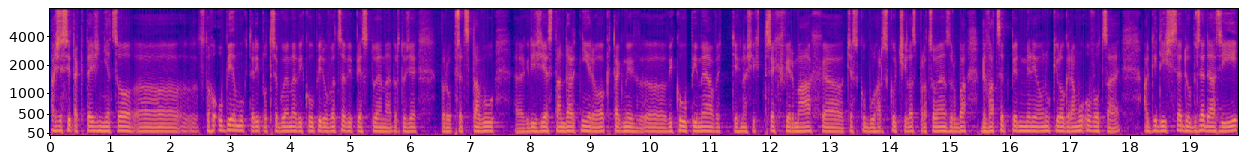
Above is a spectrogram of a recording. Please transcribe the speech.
a že si taktéž něco eh, z toho objemu, který potřebujeme vykoupit ovoce, vypěstujeme, protože pro představu, eh, když je standardní rok, tak my vykoupíme a v těch našich třech firmách Česko, Bulharsko, Chile zpracujeme zhruba 25 milionů kilogramů ovoce a když se dobře daří,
